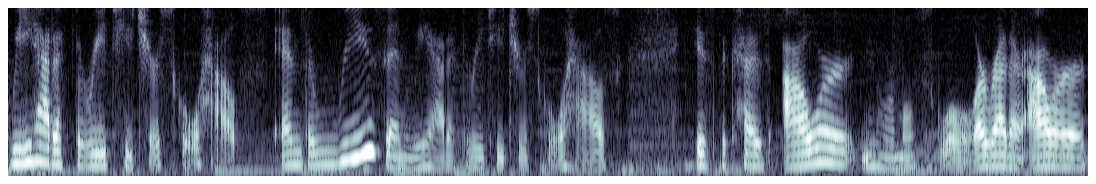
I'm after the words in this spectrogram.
We had a three teacher schoolhouse. And the reason we had a three teacher schoolhouse is because our normal school, or rather our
